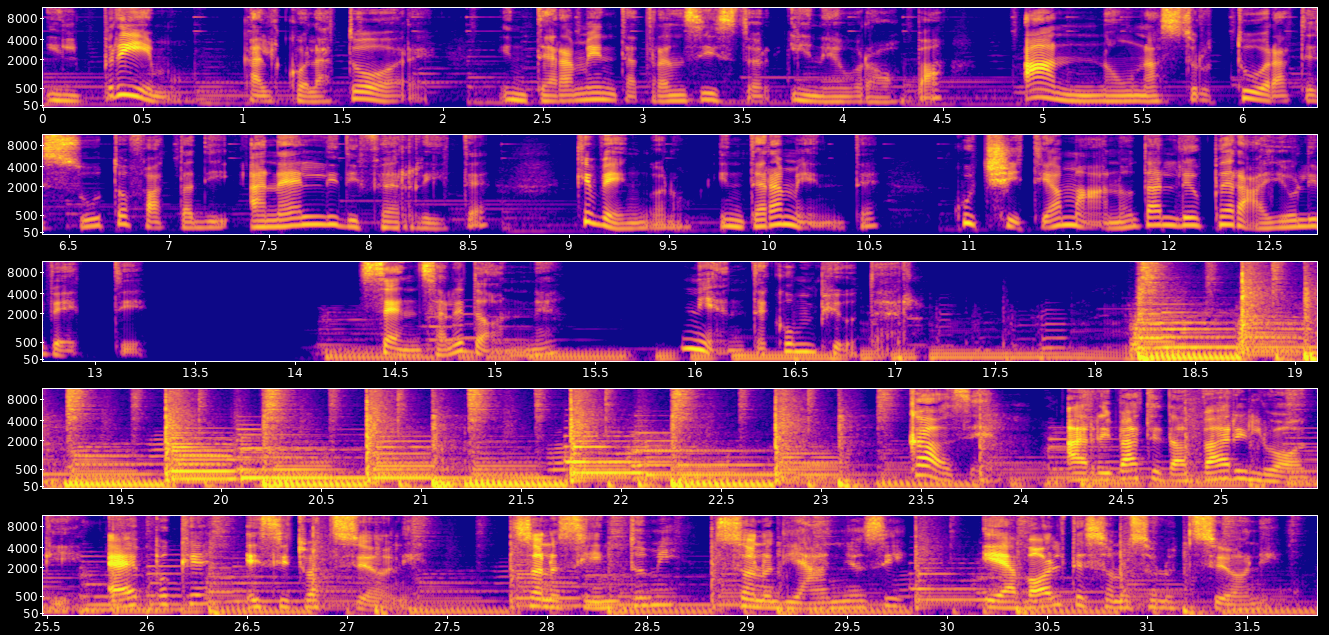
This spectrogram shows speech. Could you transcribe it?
il primo calcolatore interamente a transistor in Europa, hanno una struttura a tessuto fatta di anelli di ferrite che vengono interamente cuciti a mano dalle operaie Olivetti. Senza le donne, niente computer. Cose arrivate da vari luoghi, epoche e situazioni. Sono sintomi, sono diagnosi e a volte sono soluzioni.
